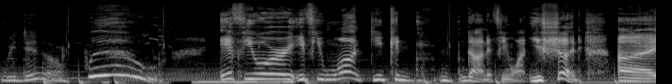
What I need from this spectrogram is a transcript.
We do. Woo! If you're if you want, you could not if you want. You should. Uh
